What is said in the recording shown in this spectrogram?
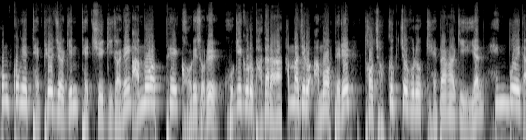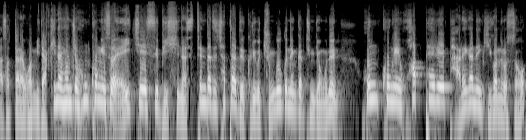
홍콩의 대표적인 대출 기관의 암호화폐 거래소를 고객으로 받아라 한마디로 암호화폐를 더 적극적으로 개방하기 위한 행보에 나섰다라고 합니다. 특히나 현재 홍콩에서 HSBC나 스탠다드 차타드 그리고 중국은행 같은 경우는 홍콩의 화폐를 발행하는 기관으로서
